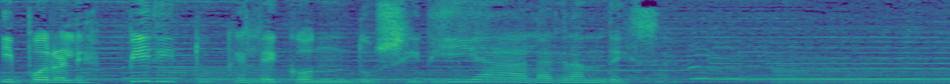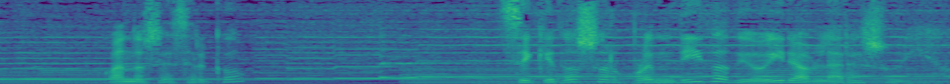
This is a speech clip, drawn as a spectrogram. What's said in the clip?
y por el espíritu que le conduciría a la grandeza. Cuando se acercó, se quedó sorprendido de oír hablar a su hijo.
